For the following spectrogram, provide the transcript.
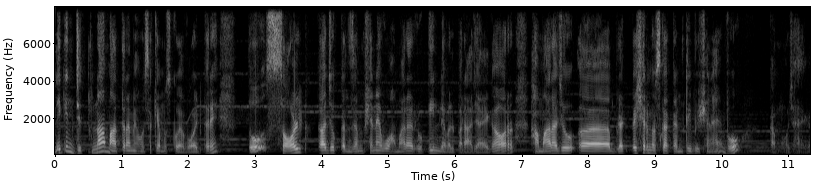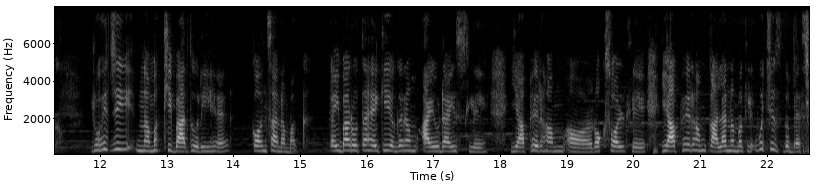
लेकिन जितना मात्रा में हो सके हम उसको अवॉइड करें। तो सॉल्ट का जो कंजम्पशन है वो हमारा रूटीन लेवल पर आ जाएगा और हमारा जो ब्लड प्रेशर में उसका कंट्रीब्यूशन है वो कम हो जाएगा। रोहित जी नमक की बात हो रही है। कौन सा नमक? कई बार होता है कि अगर हम आयोडाइज लें या फिर हम रॉक सॉल्ट लें या फिर हम काला नमक लें विच इज़ द बेस्ट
